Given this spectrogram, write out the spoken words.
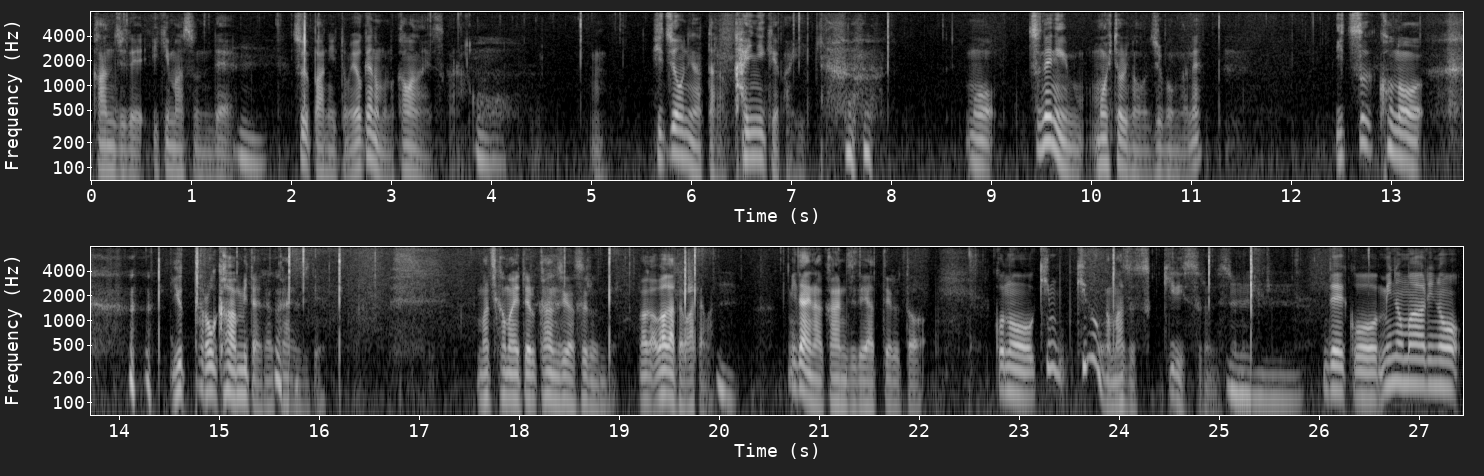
感じでいきますんで、うん。スーパーに行っても余計なもの買わないですから。おー必要になったら買いに行けばいい。もう常にもう一人の自分がねいつこの言ったろかみたいな感じで待ち構えてる感じがするんでわかわかったわかったわうん。みたいな感じでやってるとこの気気分がまずすっきりするんですよ、うん。でこう身の回りの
